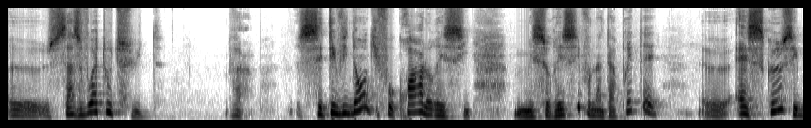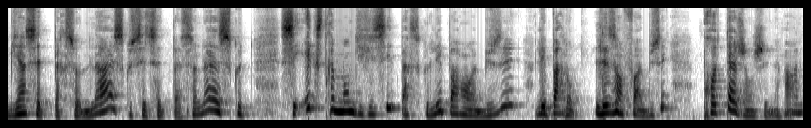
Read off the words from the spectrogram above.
euh, ça se voit tout de suite. c'est évident qu'il faut croire le récit. Mais ce récit, il faut l'interpréter. Euh, est-ce que c'est bien cette personne-là? Est-ce que c'est cette personne-là? Est-ce que c'est extrêmement difficile parce que les parents abusés, les pardon, les enfants abusés protègent en général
